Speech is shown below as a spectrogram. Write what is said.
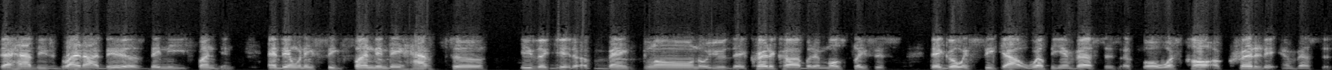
that have these bright ideas, they need funding. And then when they seek funding, they have to either get a bank loan or use their credit card. But in most places, they go and seek out wealthy investors uh, or what's called accredited investors.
